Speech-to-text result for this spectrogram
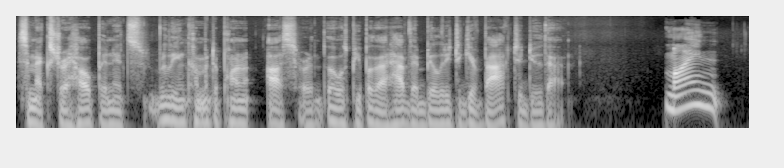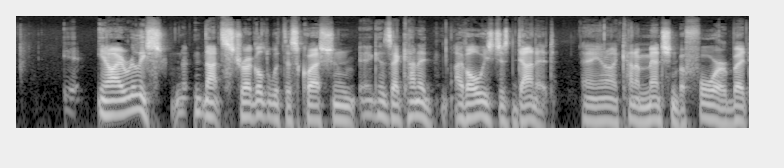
some extra help, and it's really incumbent upon us or those people that have the ability to give back to do that. Mine, you know, I really not struggled with this question because I kind of I've always just done it, and you know, I kind of mentioned before, but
